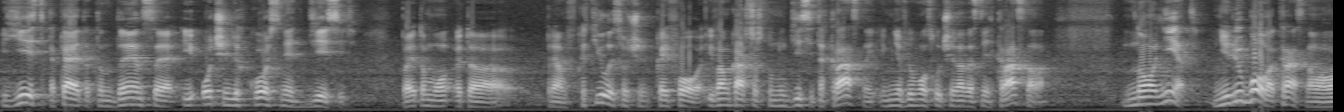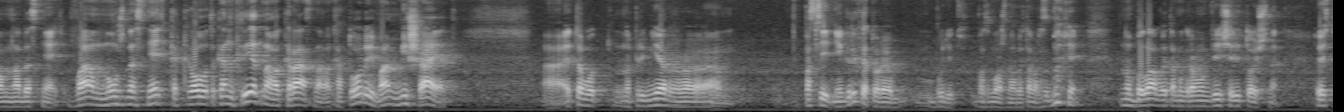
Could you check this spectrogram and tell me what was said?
есть какая-то тенденция и очень легко снять 10. Поэтому это прям вкатилось очень кайфово. И вам кажется, что ну 10 это красный, и мне в любом случае надо снять красного. Но нет, не любого красного вам надо снять. Вам нужно снять какого-то конкретного красного, который вам мешает. А, это вот, например, э, последняя игры, которая будет, возможно, в этом разборе, но была в этом игровом вечере точно. То есть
